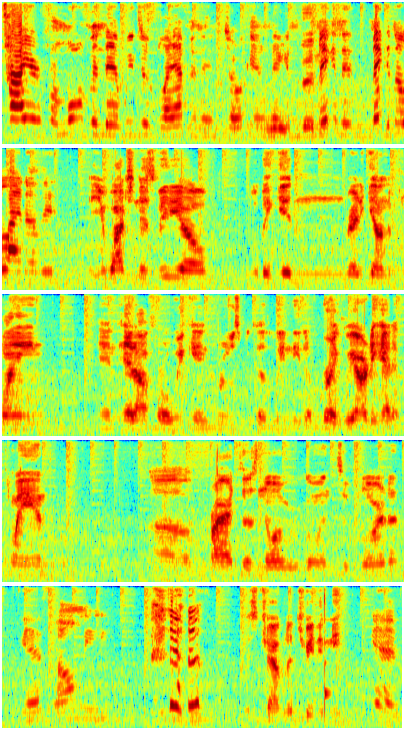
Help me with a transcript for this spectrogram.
tired from moving that we just laughing and joking, making making it making a light of it. You're watching this video, we'll be getting ready to get on the plane and head out for a weekend cruise because we need a break. We already had it planned uh, prior to us knowing we were going to Florida. Yes, on me. Miss Traveler treated me. Yes.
